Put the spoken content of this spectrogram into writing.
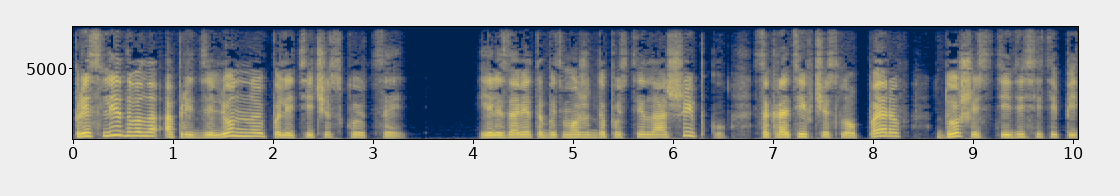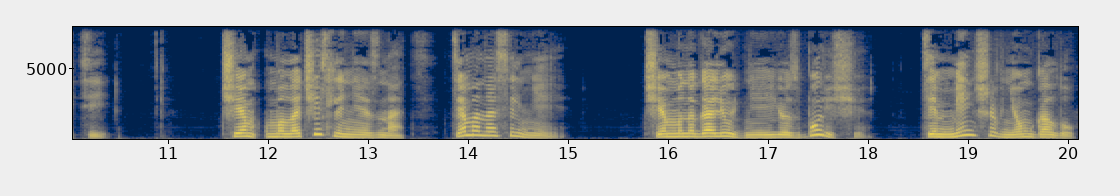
преследовало определенную политическую цель. Елизавета, быть может, допустила ошибку, сократив число пэров до 65. Чем малочисленнее знать, тем она сильнее. Чем многолюднее ее сборище, тем меньше в нем голов.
